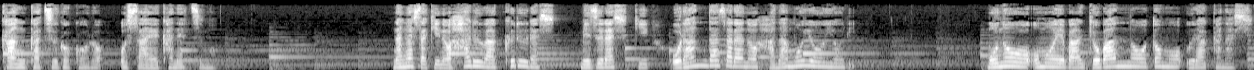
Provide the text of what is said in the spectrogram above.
管轄心抑え加熱も。長崎の春は来るらし、珍しきオランダ皿の花模様より。物を思えば魚番の音も裏悲し。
